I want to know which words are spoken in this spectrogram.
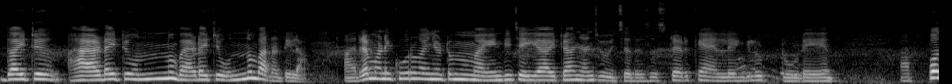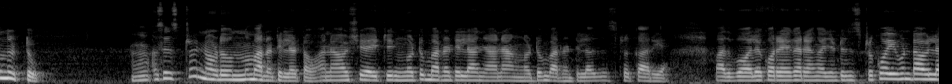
ഇതായിട്ട് ഹാഡായിട്ട് ഒന്നും ബാഡായിട്ട് ഒന്നും പറഞ്ഞിട്ടില്ല അരമണിക്കൂർ കഴിഞ്ഞിട്ടും മൈൻഡ് ചെയ്യായിട്ടാണ് ഞാൻ ചോദിച്ചത്. സിസ്റ്റർക്ക് അല്ലെങ്കിലും ഇട്ടൂടെ? അപ്പം ഒന്ന് ഇട്ടു. സിസ്റ്റർ എന്നോട് ഒന്നും പറഞ്ഞിട്ടില്ല കേട്ടോ അനാവശ്യമായിട്ട് ഇങ്ങോട്ടും പറഞ്ഞിട്ടില്ല ഞാൻ അങ്ങോട്ടും പറഞ്ഞിട്ടില്ല. സിസ്റ്റർക്ക് അറിയാം. അപ്പം അതുപോലെ കുറേ കാര്യം കഴിഞ്ഞിട്ട് സിസ്റ്റർക്ക് ഒഴിവുണ്ടാവില്ല.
